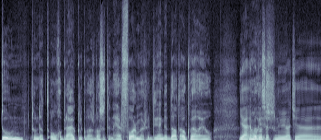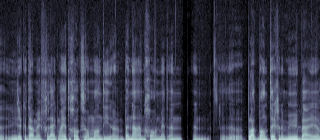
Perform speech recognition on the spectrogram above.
toen, toen dat ongebruikelijk was, was het een hervormer. Ik denk dat dat ook wel heel... Ja, en wat was is. het? Nu had je, niet dat ik het daarmee vergelijk, maar je had toch ook zo'n man die een banaan gewoon met een, een plakband tegen de muur bij eh,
